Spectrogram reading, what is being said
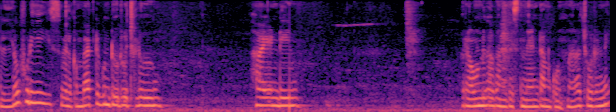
Hello foodies welcome back to Guntur Ruchulu. Hi అండి. రౌండ్గా కనిపిస్తుంది ఏంటి అనుకుంటున్నారా చూడండి.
